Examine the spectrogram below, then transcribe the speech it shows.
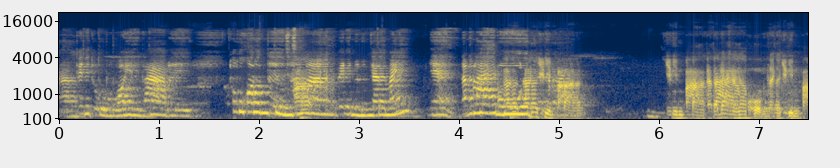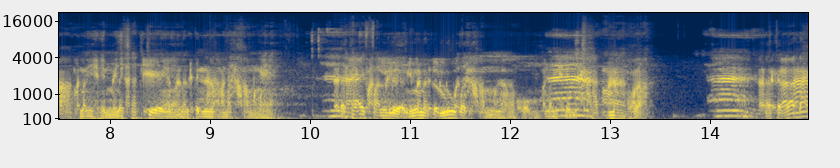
อ่าพี่ตู่มองเห็นภาพเลย ทุกคนตื่นเช้ามาเป็นเหมือนกันไหมเนี่ยน้ำลายบูดกินปากกินปากก็ได้ครับผมแต่กินปากมันเห็นไม่ชัดเจนมันเป็นนามธรรมไง แต่ถ้าไอ้ฟันเหลืองนี่มันเป็นรูปธรรมนะครับผมมันเห็นชัดมากกว่าอ่าแต่แต่ก็ได้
